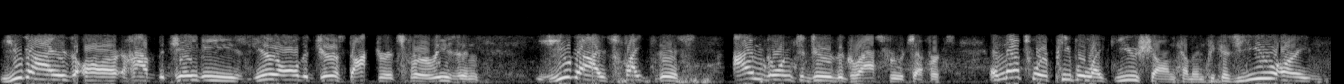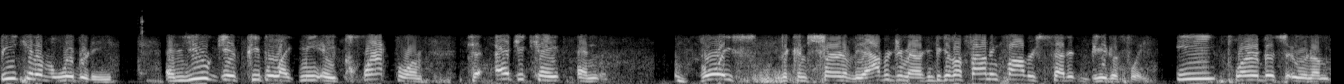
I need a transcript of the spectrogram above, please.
You guys are have the JDs. You're all the Juris Doctorates for a reason. You guys fight this. I'm going to do the grassroots efforts. And that's where people like you, Shaun, come in because you are a beacon of liberty and you give people like me a platform to educate and voice the concern of the average American because our founding fathers said it beautifully. E pluribus unum,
